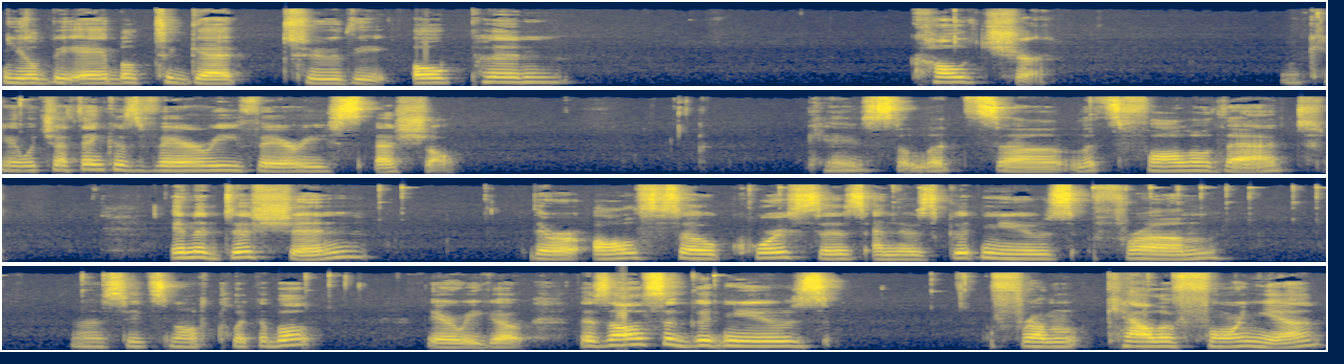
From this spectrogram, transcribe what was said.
you'll be able to get to the open culture. okay, which I think is very, very special. Okay, so let's uh, let's follow that. In addition, there are also courses, and there's good news from. Uh, see, it's not clickable. There we go. There's also good news from California.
